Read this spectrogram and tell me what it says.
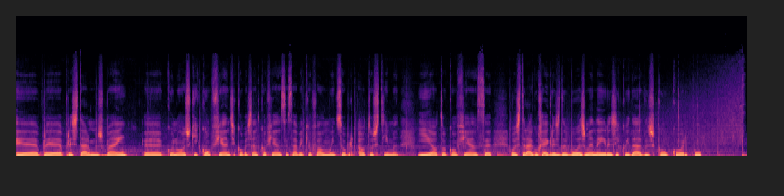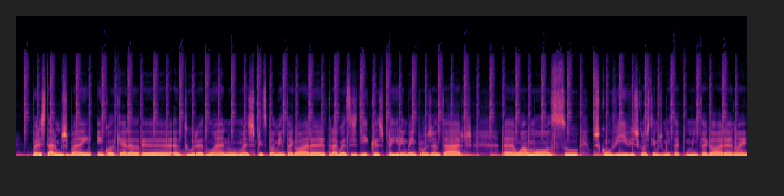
eh, para, para estarmos bem uh, connosco e confiantes, com bastante confiança. Sabem que eu falo muito sobre autoestima e autoconfiança. Hoje trago regras de boas maneiras e cuidados com o corpo para estarmos bem em qualquer uh, altura do ano, mas principalmente agora, trago essas dicas para irem bem para um jantar, uh, um almoço, os convívios que nós temos muito, muito agora, não é?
